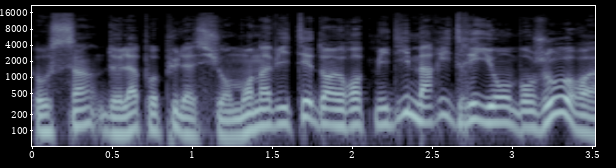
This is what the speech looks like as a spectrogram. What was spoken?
au sein de la population. Mon invité dans Europe Midi, Marie Drillon, bonjour.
